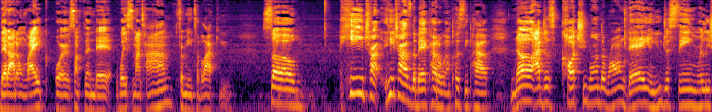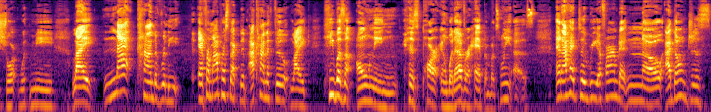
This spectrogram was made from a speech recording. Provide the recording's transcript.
that I don't like or something that wastes my time for me to block you." So he try he tries to backpedal and pussy pop no, I just caught you on the wrong day and you just seem really short with me. Like, not kind of really. And from my perspective, I kind of feel like he wasn't owning his part in whatever happened between us. And I had to reaffirm that no, I don't just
